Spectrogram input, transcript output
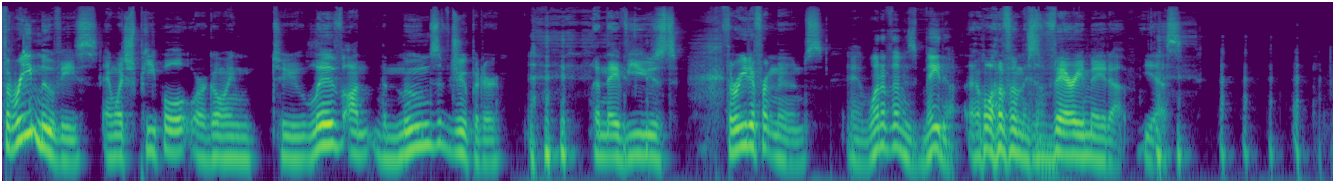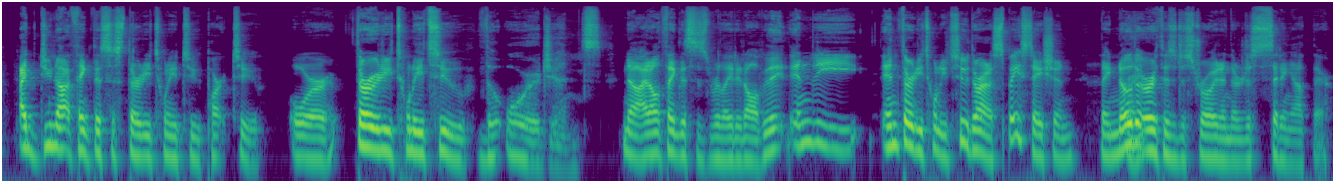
three movies in which people are going to live on the moons of Jupiter, and they've used three different moons. and one of them is made up. And one of them is very made up. Yes. I do not think this is 3022 Part 2 or 3022 The Origins. No, I don't think this is related at all. In the in 3022, they're on a space station. They know the Earth is destroyed and they're just sitting out there.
